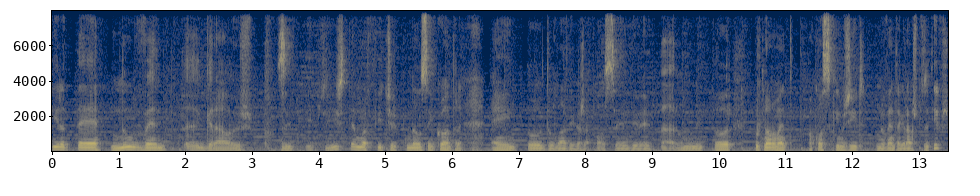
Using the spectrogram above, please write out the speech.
ir até 90 graus positivos. Isto é uma feature que não se encontra em todo o lado. Eu já posso endireitar o monitor, porque normalmente ou conseguimos ir 90 graus positivos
